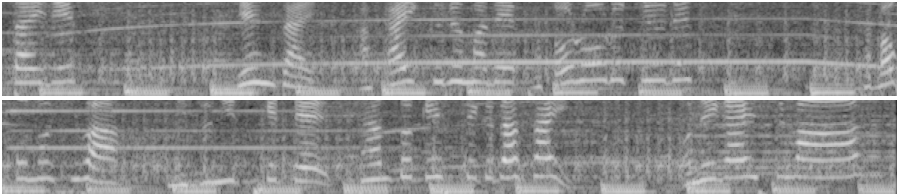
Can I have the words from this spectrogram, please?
隊です。現在赤い車でパトロール中です。タバコの火は水につけてちゃんと消してください。お願いします。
